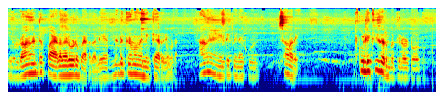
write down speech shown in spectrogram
ഇവിടെ വന്നിട്ട് പടതലോട് പടതൽ എന്തെടുക്കണമെന്ന് എനിക്കറിഞ്ഞൂടാ. അത് കഴിഞ്ഞിട്ട് പിന്നെ കുളി സോറി കുലുക്കി സർബത്തിലോട്ട് വന്നു.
